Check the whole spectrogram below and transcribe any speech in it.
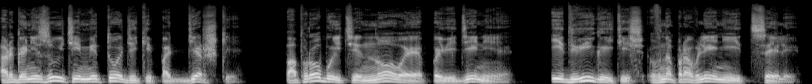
Организуйте методики поддержки, Попробуйте новое поведение и двигайтесь в направлении цели.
